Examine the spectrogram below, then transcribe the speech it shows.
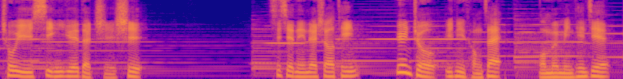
出于新约的指示。谢谢您的收听，愿主与你同在，我们明天见。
